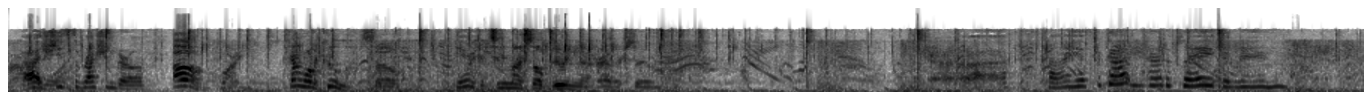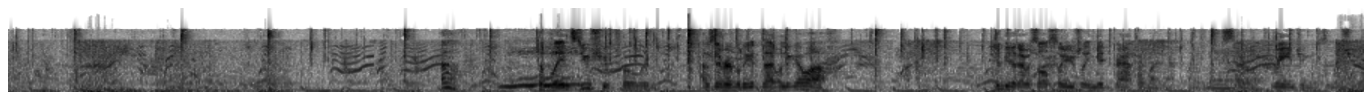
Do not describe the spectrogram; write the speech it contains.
Uh, she's the Russian girl. Oh, Fight. I kind of want Akuma, so I Yeah. could see myself doing that rather soon. Uh, I have forgotten how to play Karin. oh. The blades do shoot forward. I was never able to get that one to go off. Could be that I was also usually mid grapple by that point, Yeah. so ranging is an issue.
